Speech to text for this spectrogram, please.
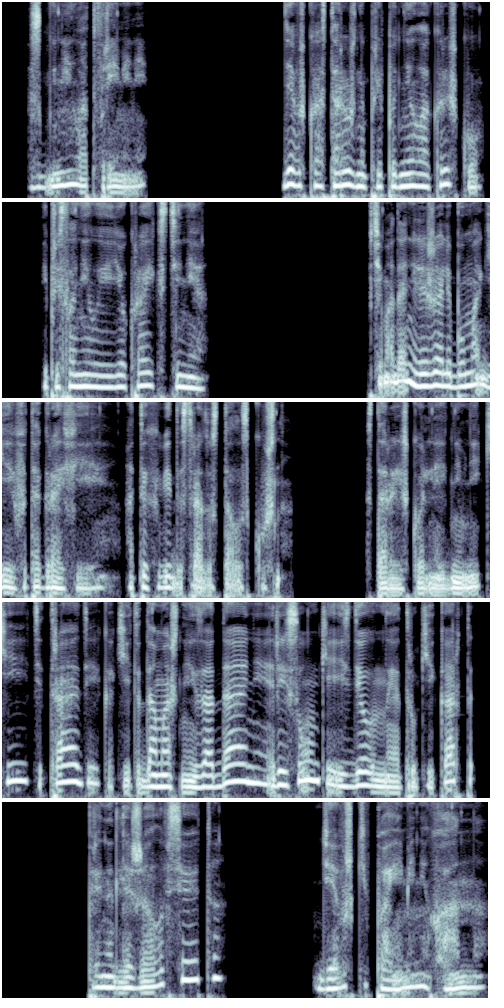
— «сгнил от времени». Девушка осторожно приподняла крышку и прислонила ее край к стене. В чемодане лежали бумаги и фотографии. От их вида сразу стало скучно. Старые школьные дневники, тетради, какие-то домашние задания, рисунки и сделанные от руки карты. Принадлежало все это девушке по имени Ханна.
